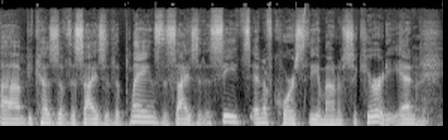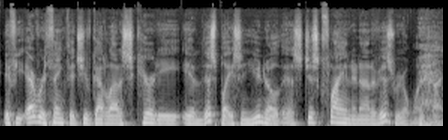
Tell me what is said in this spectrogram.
uh, because of the size of the planes, the size of the seats, and of course, the amount of security. And if you ever think that you've got a lot of security in this place, and you know this, just fly in and out of Israel one time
